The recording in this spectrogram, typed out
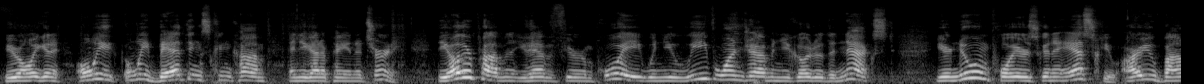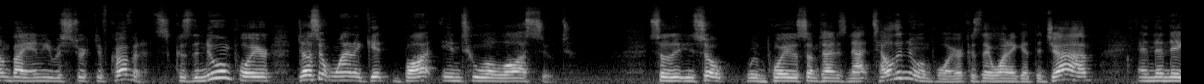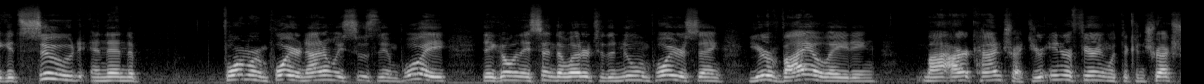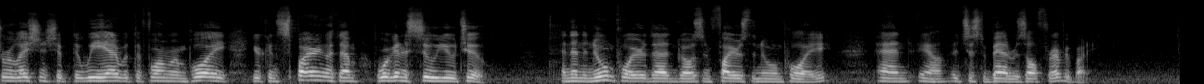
You're only going to only only bad things can come, and you got to pay an attorney. The other problem that you have if you're an employee, when you leave one job and you go to the next, your new employer is going to ask you, are you bound by any restrictive covenants? Because the new employer doesn't want to get bought into a lawsuit. So, that you, so employers sometimes not tell the new employer because they want to get the job, and then they get sued, and then the former employer not only sues the employee, they go and they send a letter to the new employer saying, you're violating my, our contract. You're interfering with the contractual relationship that we had with the former employee. You're conspiring with them. We're going to sue you too. And then the new employer then goes and fires the new employee. And, you know, it's just a bad result for everybody.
